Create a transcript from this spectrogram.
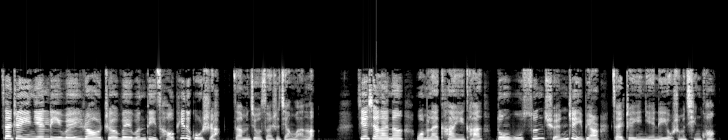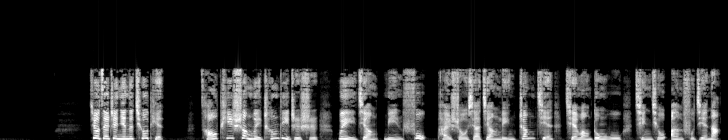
在这一年里，围绕着魏文帝曹丕的故事啊，咱们就算是讲完了。接下来呢，我们来看一看东吴孙权这边在这一年里有什么情况。就在这年的秋天，曹丕尚未称帝之时，魏将闵父派手下将领张俭前往东吴，请求安抚接纳。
